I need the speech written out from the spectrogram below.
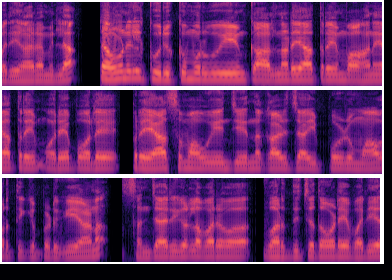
പരിഹാരമില്ല. ടൗണിൽ കുരുക്കുമുറുകുകയും കാൽനടയാത്രയും വാഹനയാത്രയും ഒരേപോലെ പ്രയാസമാവുകയും ചെയ്യുന്ന കാഴ്ച ഇപ്പോഴും ആവർത്തിക്കപ്പെടുകയാണ്. സഞ്ചാരികളുടെ വരവ് വർദ്ധിച്ചതോടെ വലിയ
